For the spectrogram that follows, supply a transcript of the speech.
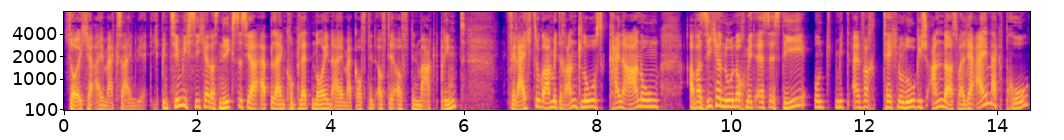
solche iMac sein wird. Ich bin ziemlich sicher, dass nächstes Jahr Apple einen komplett neuen iMac auf den, auf den, auf den Markt bringt. Vielleicht sogar mit randlos, keine Ahnung, aber sicher nur noch mit SSD und mit einfach technologisch anders, weil der iMac Pro,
